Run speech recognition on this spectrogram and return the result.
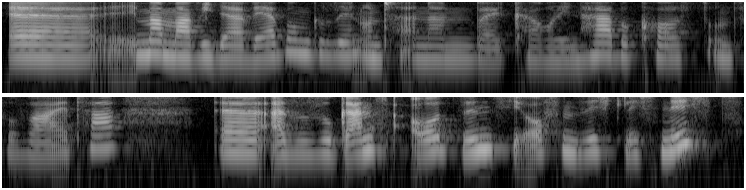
äh, immer mal wieder Werbung gesehen, unter anderem bei Caroline Habekost und so weiter. Äh, also so ganz out sind sie offensichtlich nicht.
